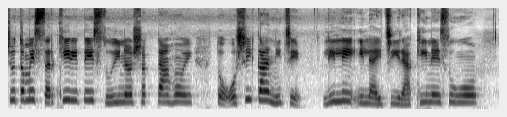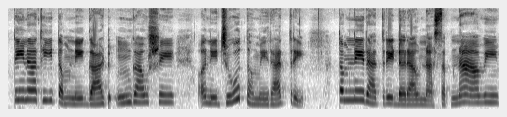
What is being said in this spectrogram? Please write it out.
જો તમે સરખી રીતે સૂઈ ન શકતા હોય, તો ઓશિકા નીચે લીલી ઇલાયચી રાખીને સૂવો. તેનાથી તમને ગાઢ ઊંઘ આવશે અને જો તમે રાત્રે, તમને રાત્રે ડરાવના સપના આવે,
